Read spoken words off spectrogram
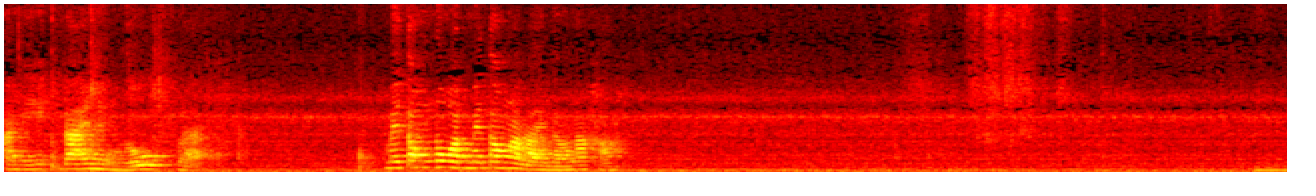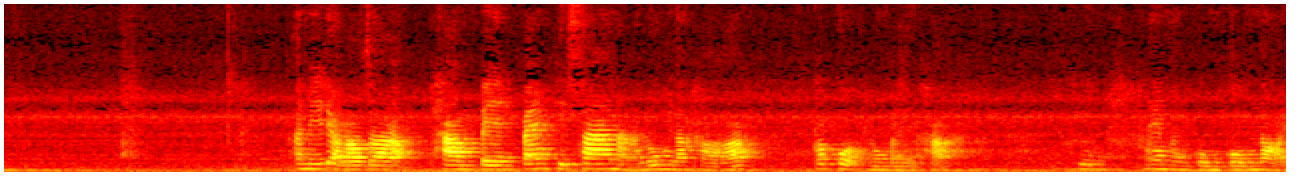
อั นี้ได้หนึ่งลูกแล้วไม่ต้องนวดไม่ต้องอะไรแล้วนะคะ อันนี้เดี๋ยวเราจะทำเป็นแป้งพิซซ่าหนานุ่มนะคะ ก็กดลงไปเลยค่ะ ขึ้นให้มันกลมๆหน่อย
